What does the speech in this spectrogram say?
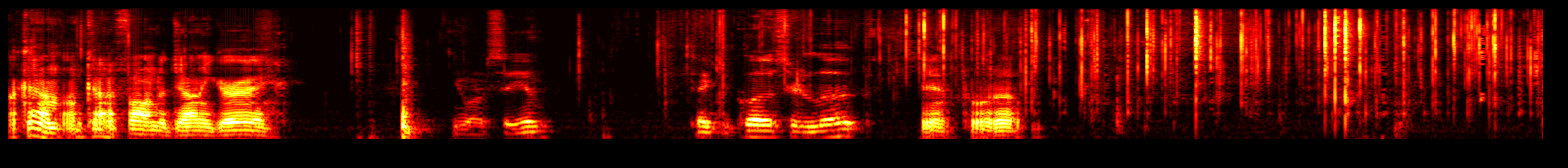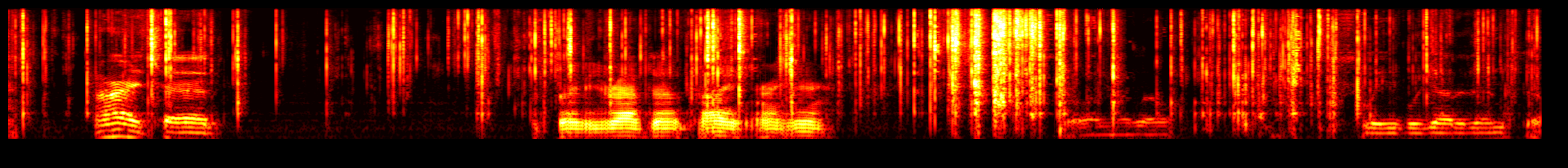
I kinda I'm kinda fond of Johnny Gray. You want to see him? Take a closer look. Yeah, pull it up. All right, Ted. This baby's wrapped up tight right here. Go in the little sleeve we got it in still.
